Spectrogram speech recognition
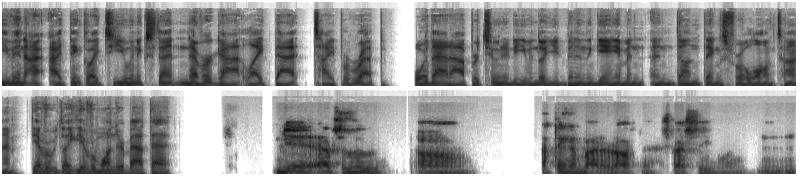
even I, I think like to you an extent never got like that type of rep or that opportunity, even though you'd been in the game and, and done things for a long time. Do you ever like you ever wonder about that? Yeah, absolutely. Um, I think about it often, especially when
